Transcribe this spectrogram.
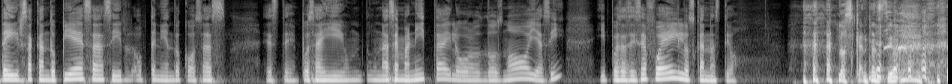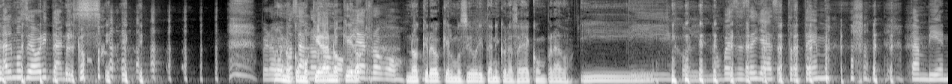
ir sacando piezas, ir obteniendo cosas, este, pues ahí una semanita y luego dos no y así. Y pues así se fue y los canasteó. los canasteó. Al Museo Británico. Pero bueno, como quiera, no quiero. No creo que el Museo Británico las haya comprado. Y. Híjole, no, pues ese ya es otro tema. También.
